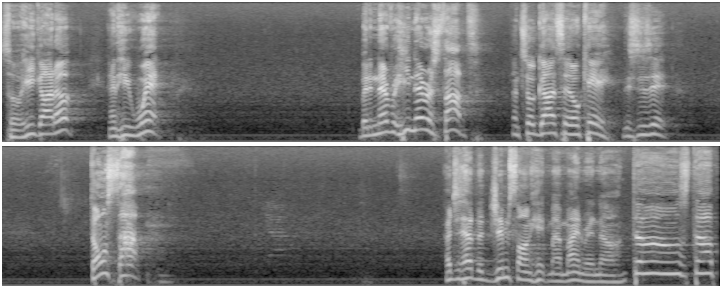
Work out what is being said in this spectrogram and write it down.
So he got up and he went. But never, he never stopped until God said, okay, this is it. Don't stop. I just had the gym song hit my mind right now. Don't stop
